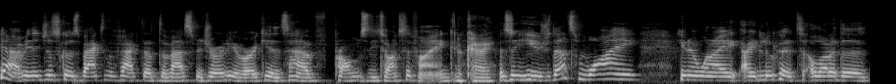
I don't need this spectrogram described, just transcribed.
Yeah, I mean, it just goes back to the fact that the vast majority of our kids have problems detoxifying. Okay. It's a huge. That's why, you know, when I, I look at a lot of the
